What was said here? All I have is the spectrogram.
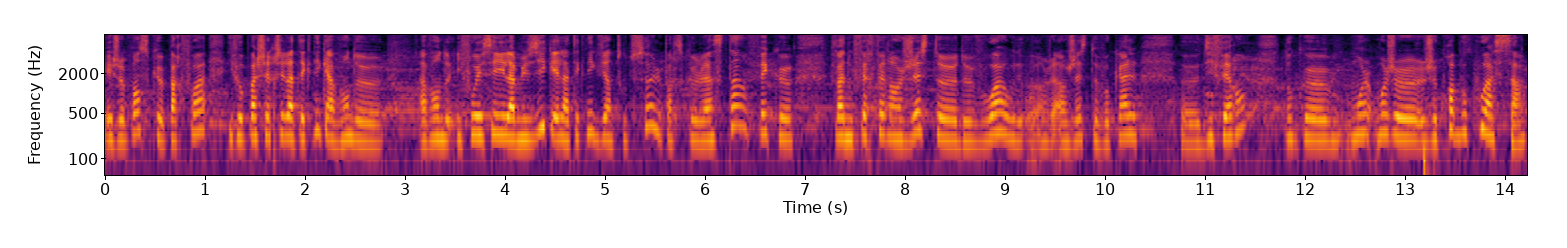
Et je pense que parfois, il faut pas chercher la technique avant de, avant de, il faut essayer la musique et la technique vient toute seule, parce que l'instinct fait que va nous faire faire un geste de voix ou un geste vocal différent donc euh, moi, je, crois beaucoup à ça.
